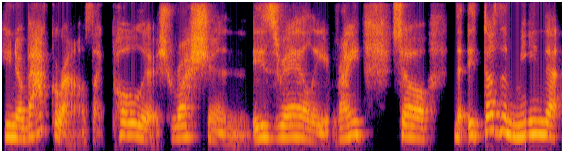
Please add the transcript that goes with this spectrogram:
you know, backgrounds like Polish, Russian, Israeli, right? So it doesn't mean that,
